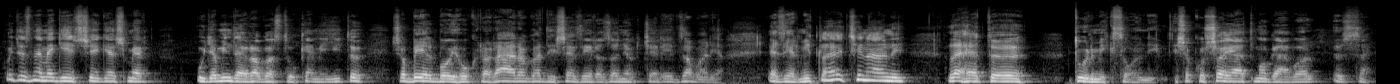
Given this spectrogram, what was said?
hogy ez nem egészséges, mert ugye minden ragasztó keményítő, és a bélbolyhokra ráragad, és ezért az anyagcserét zavarja. Ezért mit lehet csinálni? Lehet ö, turmixolni, és akkor saját magával össze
